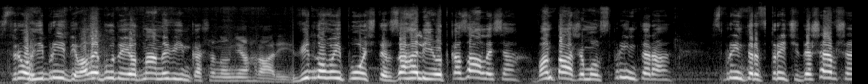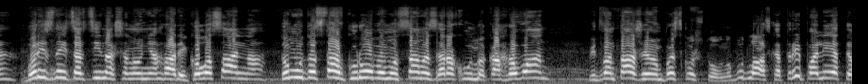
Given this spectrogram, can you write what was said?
з трьох гібридів, але буде і одна новинка, шановні аграрії. Від нової почти взагалі відказалися. Вантажимо в спринтера. Спринтер втричі дешевше, бо різниця в цінах, шановні аграрії, колосальна. Тому доставку робимо саме за рахунок агрован. Відвантажуємо безкоштовно. Будь ласка, три палети,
